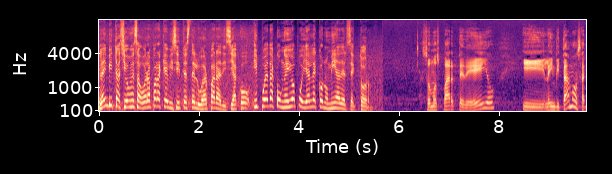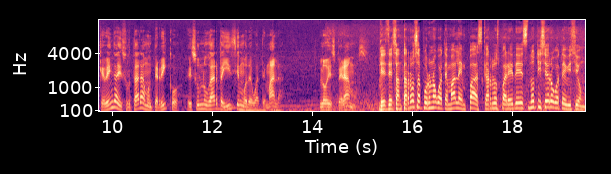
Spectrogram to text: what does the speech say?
La invitación es ahora para que visite este lugar paradisiaco y pueda con ello apoyar la economía del sector. Somos parte de ello y le invitamos a que venga a disfrutar a Monterrico. Es un lugar bellísimo de Guatemala. Lo esperamos. Desde Santa Rosa por una Guatemala en paz, Carlos Paredes, Noticiero Guatevisión.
